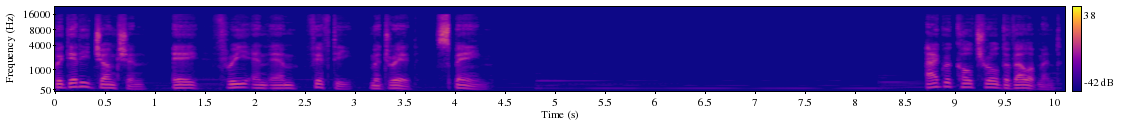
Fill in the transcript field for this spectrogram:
Spaghetti Junction, A, 3NM 50, Madrid, Spain. Agricultural Development,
